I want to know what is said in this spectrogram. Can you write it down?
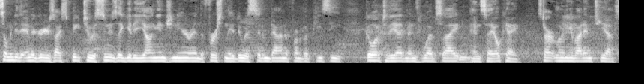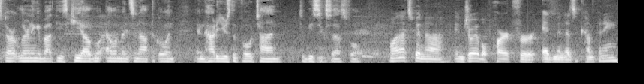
so many of the integrators I speak to, as soon as they get a young engineer in, the first thing they do is sit them down in front of a PC, go up to the Edmunds website mm. and say, okay, start learning about MTF, start learning about these key elements in optical and, and how to use the photon to be successful. Well, that's been an enjoyable part for Edmund as a company.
